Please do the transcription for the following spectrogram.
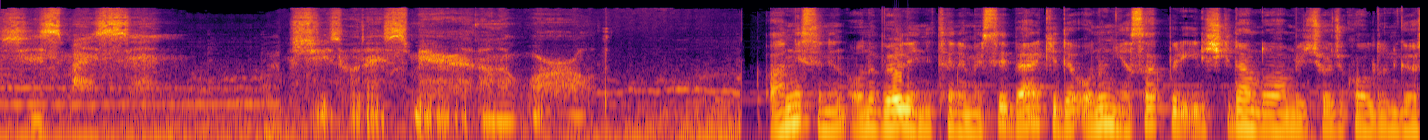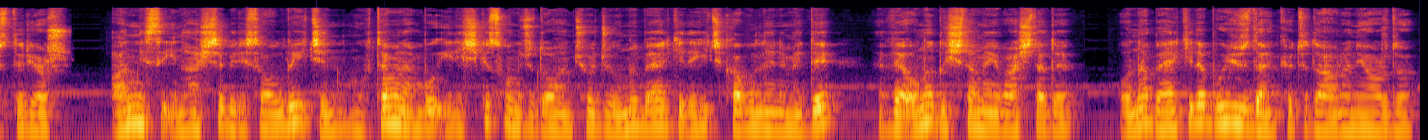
She's my sin. She's what I smeared on the world. Annesinin onu böyle nitelemesi belki de onun yasak bir ilişkiden doğan bir çocuk olduğunu gösteriyor. Annesi inançlı birisi olduğu için muhtemelen bu ilişki sonucu doğan çocuğunu belki de hiç kabullenemedi ve onu dışlamaya başladı. Ona belki de bu yüzden kötü davranıyordu.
